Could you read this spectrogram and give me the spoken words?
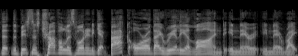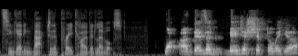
that the business travel is wanting to get back, or are they really aligned in their, in their rates in getting back to the pre COVID levels? Well, uh, there's a major shift over here.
